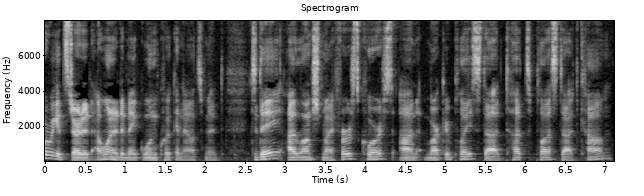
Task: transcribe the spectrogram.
Before we get started, I wanted to make one quick announcement. Today, I launched my first course on marketplace.tutsplus.com.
